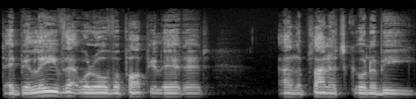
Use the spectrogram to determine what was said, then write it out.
They believe that we're overpopulated and the planet's going to be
